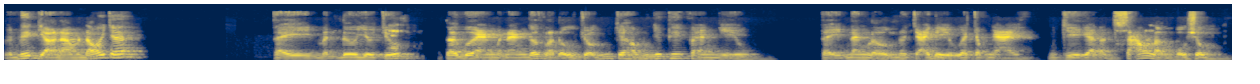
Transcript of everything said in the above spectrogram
Mình biết giờ nào mình đói chứ. Thì mình đưa vô trước tới bữa ăn mình ăn rất là đủ chuẩn chứ không nhất thiết phải ăn nhiều. Thì năng lượng nó chảy đều ra trong ngày chia ra thành 6 lần bổ sung.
